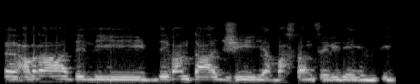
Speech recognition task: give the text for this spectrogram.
eh, avrà degli, dei vantaggi abbastanza evidenti.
